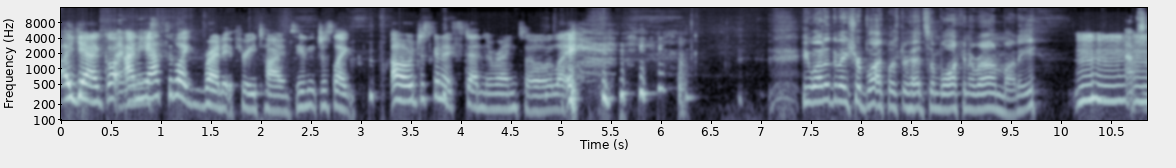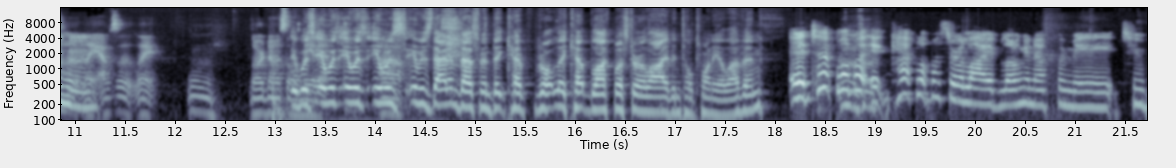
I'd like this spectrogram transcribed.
Uh, yeah, got, I and he had to like rent it three times. He didn't just like, oh, just gonna extend the rental. Like, He wanted to make sure Blockbuster had some walking around money. mhm, Absolutely, mhm. absolutely. Mm. Lord knows It they'll was need it was it was it was Uh. it was that investment that kept that kept Blockbuster alive until 2011. It took Blockbuster. Mhm. It kept Blockbuster alive long enough for me to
